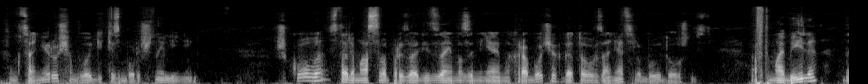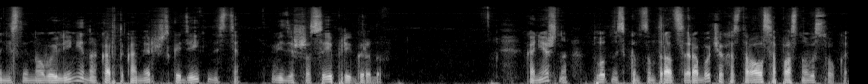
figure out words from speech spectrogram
функционирующим в логике сборочной линии. Школы стали массово производить взаимозаменяемых рабочих, готовых занять любую должность. Автомобили нанесли новые линии на карты коммерческой деятельности в виде шоссе и пригородов. Конечно, плотность концентрации рабочих оставалась опасно высокой.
